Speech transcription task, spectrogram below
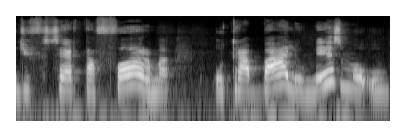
de certa forma, o trabalho, mesmo o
